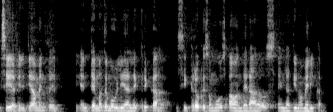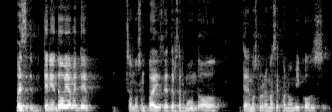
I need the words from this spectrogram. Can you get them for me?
Sí, definitivamente. En temas de movilidad eléctrica, sí creo que somos abanderados en Latinoamérica. Pues teniendo obviamente, somos un país de tercer mundo, tenemos problemas económicos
